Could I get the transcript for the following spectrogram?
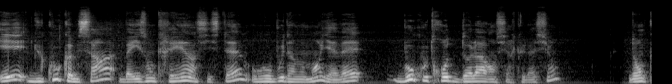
Et du coup, comme ça, bah, ils ont créé un système où au bout d'un moment, il y avait beaucoup trop de dollars en circulation. Donc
